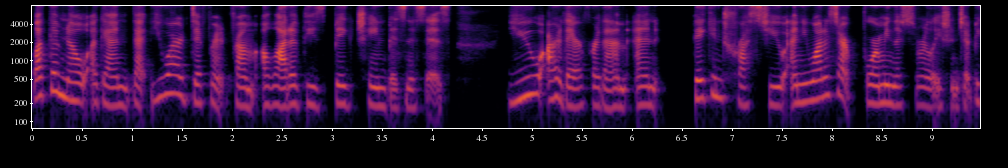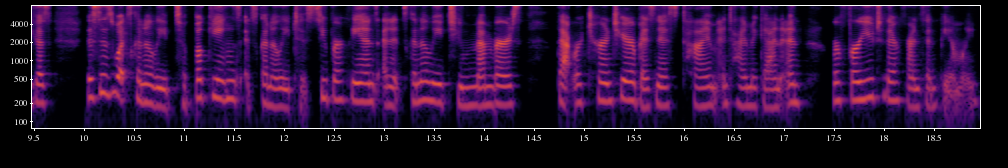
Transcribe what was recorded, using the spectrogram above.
Let them know again that you are different from a lot of these big chain businesses. You are there for them and they can trust you and you want to start forming this relationship because this is what's going to lead to bookings, it's going to lead to super fans, and it's going to lead to members that return to your business time and time again and refer you to their friends and family.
